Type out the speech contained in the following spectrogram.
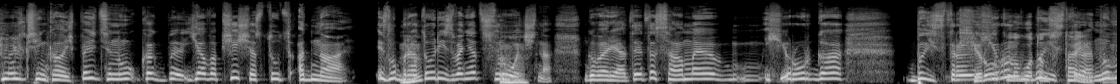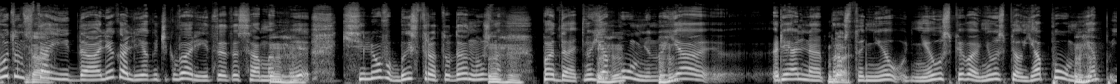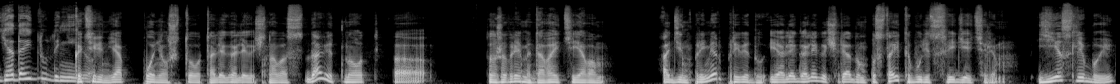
Ну, Алексей Николаевич, понимаете, ну, как бы я вообще сейчас тут одна. Из лаборатории угу. звонят срочно. Угу. Говорят, это самое хирурга быстро. Хирург, хирург ну вот быстро. он стоит. Ну вот он да. стоит, да. Олег Олегович говорит, это самое. Угу. Киселев быстро туда нужно угу. подать. Ну, угу. я помню, но угу. я э, реально да. просто не, не успеваю, не успел. Я помню, угу. я, я дойду до нее. Катерин, я понял, что вот Олег Олегович на вас давит, но вот э, в то же время давайте я вам один пример приведу, и Олег Олегович рядом постоит и будет свидетелем. Если бы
